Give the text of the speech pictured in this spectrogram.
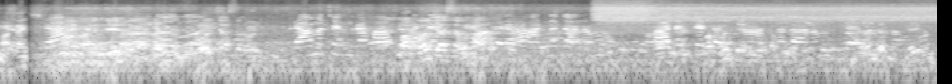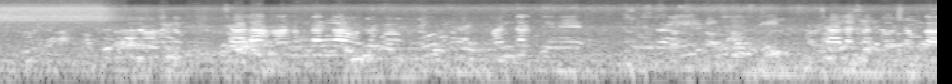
మా రామచంద్ర అన్నదానం తరపున అన్నదానం చాలా ఆనందం చాలా ఆనందంగా ఉంది మాకు అందరు తినే చూసి చూసి చాలా సంతోషంగా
